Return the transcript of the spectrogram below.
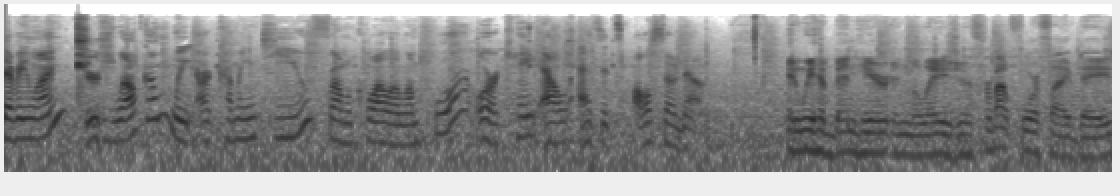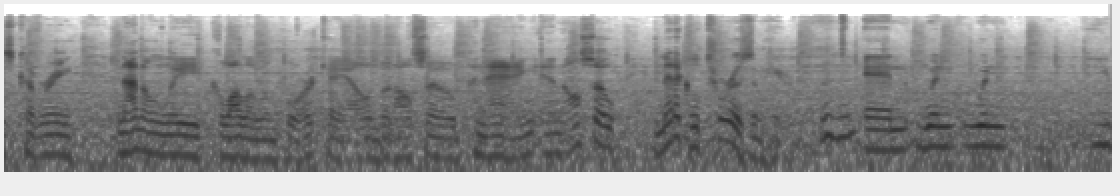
everyone. Cheers. Welcome. We are coming to you from Kuala Lumpur, or KL as it's also known. And we have been here in Malaysia for about four or five days, covering not only Kuala Lumpur, KL, but also Penang, and also medical tourism here. Mm-hmm. And when when you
